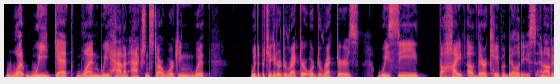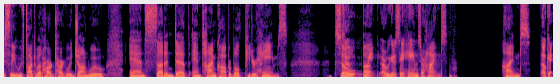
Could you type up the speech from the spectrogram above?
what we get when we have an action star working with with a particular director or directors, we see the height of their capabilities. And obviously, we've talked about Hard Target with John Woo, and Sudden Death and Time Cop are both Peter Hames. So, so uh, wait, are we going to say Hames or Himes? Himes. Okay.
